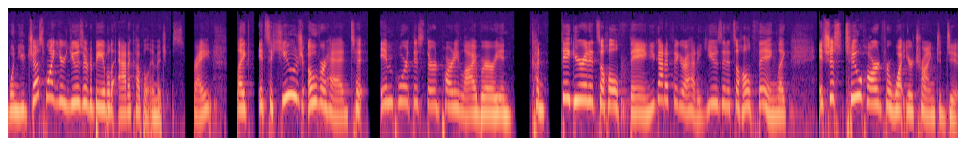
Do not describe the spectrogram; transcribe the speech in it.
when you just want your user to be able to add a couple images, right? Like it's a huge overhead to import this third party library and con- configure it. It's a whole thing. You got to figure out how to use it. It's a whole thing. Like it's just too hard for what you're trying to do.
